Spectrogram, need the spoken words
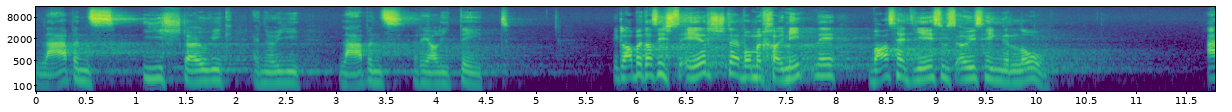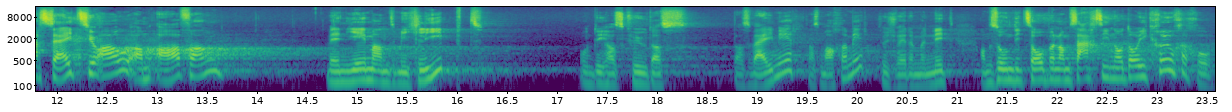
Lebenseinstellung, eine neue Lebensrealität. Ich glaube, das ist das Erste, was wir mitnehmen können. Was hat Jesus uns hinterlassen? Er sagt es ja auch am Anfang, wenn jemand mich liebt, und ich habe das Gefühl, dass das wollen wir, das machen wir, sonst wären wir nicht am Sonntag oben am 6. Uhr noch hier in die Kirche kommen.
